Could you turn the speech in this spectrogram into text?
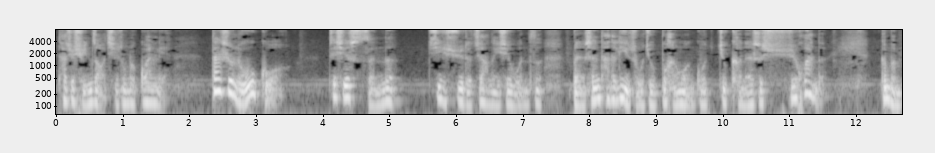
他去寻找其中的关联。但是如果这些神的继续的这样的一些文字本身，它的立足就不很稳固，就可能是虚幻的，根本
